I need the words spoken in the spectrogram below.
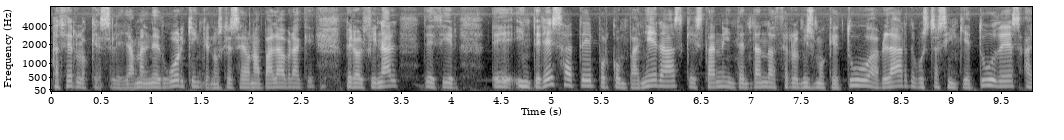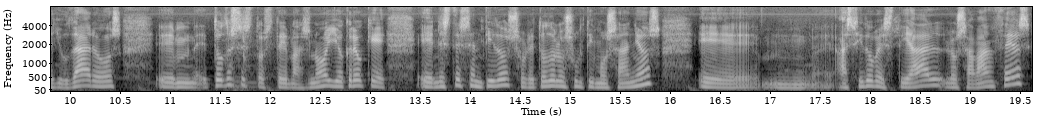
hacer lo que se le llama el networking, que no es que sea una palabra que, pero al final decir, eh, interésate por compañeras que están intentando hacer lo mismo que tú, hablar de vuestras inquietudes, ayudaros, em, todos estos temas, ¿no? Yo creo que en este sentido, sobre todo en los últimos años, eh, ha sido bestial los avances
